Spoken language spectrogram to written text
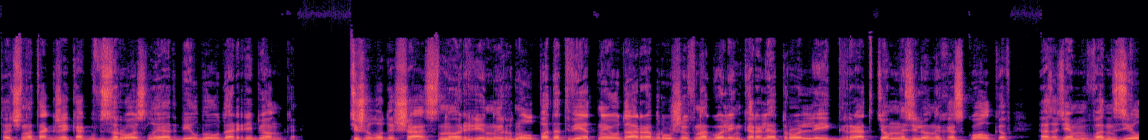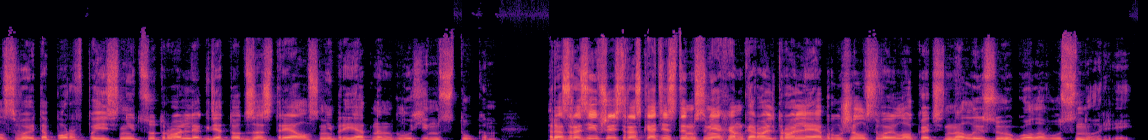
точно так же, как взрослый отбил бы удар ребенка. Тяжело дыша, Снорри нырнул под ответный удар, обрушив на голень короля троллей град темно-зеленых осколков, а затем вонзил свой топор в поясницу тролля, где тот застрял с неприятным глухим стуком. Разразившись раскатистым смехом, король троллей обрушил свой локоть на лысую голову Снорри.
